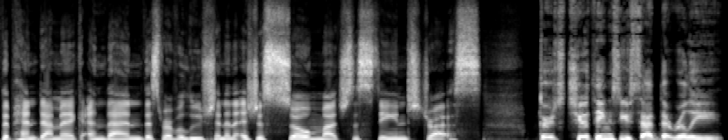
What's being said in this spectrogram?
The pandemic and then this revolution and it's just so much sustained stress. There's two things you said that really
